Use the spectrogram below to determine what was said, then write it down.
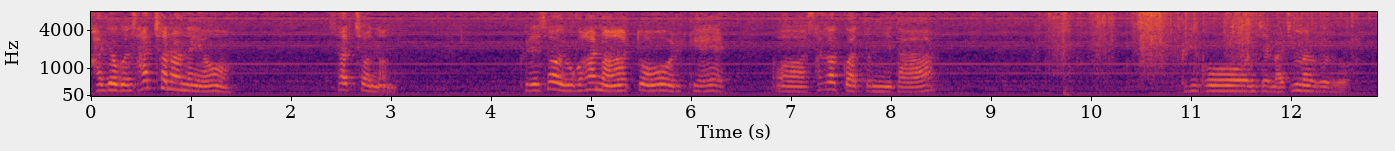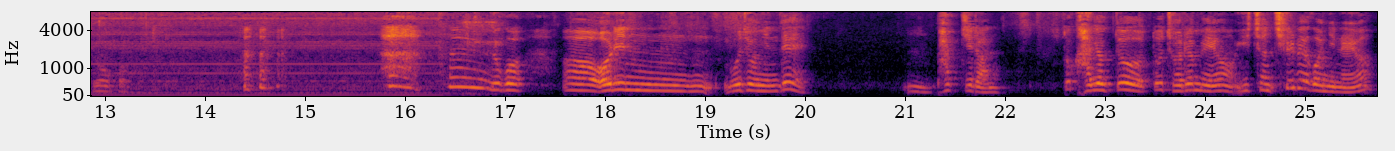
가격은 4,000원이에요. 4,000원. 그래서 요거 하나 또 이렇게 어, 사갖고 왔답니다. 그리고 이제 마지막으로 요거 요거 어, 어린 모종인데 음, 박질환 또 가격도 또 저렴해요. 2,700원이네요.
